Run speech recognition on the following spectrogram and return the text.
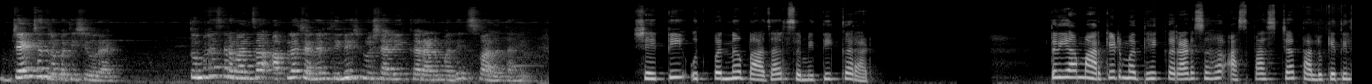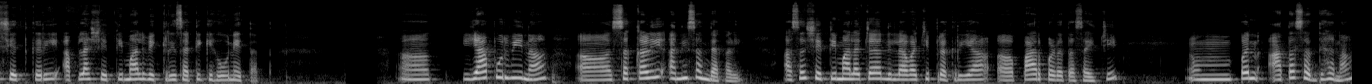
जय छत्रपती शिवराय. तुम्हा सर्वांचा आपला चॅनल दिनेश वृषाली कराडमध्ये स्वागत आहे. शेती उत्पन्न बाजार समिती कराड. तर या मार्केटमध्ये कराडसह आसपासच्या तालुक्यातील शेतकरी आपला शेतीमाल विक्रीसाठी घेऊन येतात. यापूर्वी ना सकाळी आणि संध्याकाळी असं शेतीमालाच्या लिलावाची प्रक्रिया पार पडत असायची. पण आता सध्या ना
